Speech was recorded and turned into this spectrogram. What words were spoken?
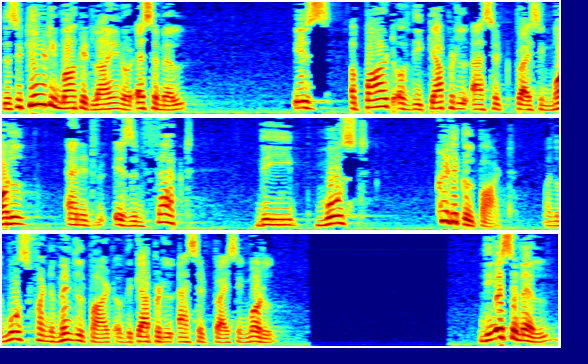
The security market line or SML is a part of the capital asset pricing model and it is in fact the most critical part and the most fundamental part of the capital asset pricing model. The SML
